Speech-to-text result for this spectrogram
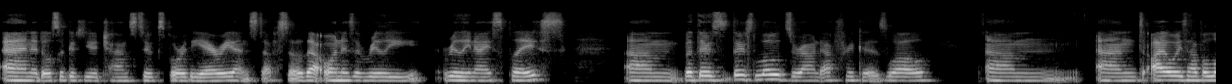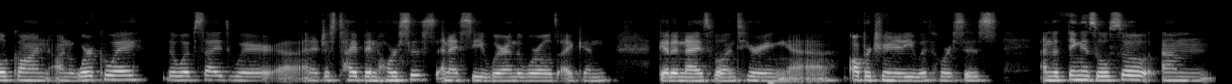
And it also gives you a chance to explore the area and stuff. So that one is a really, really nice place. Um, but there's there's loads around Africa as well. Um, and I always have a look on on Workaway, the website where, uh, and I just type in horses and I see where in the world I can get a nice volunteering uh, opportunity with horses. And the thing is also, um,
